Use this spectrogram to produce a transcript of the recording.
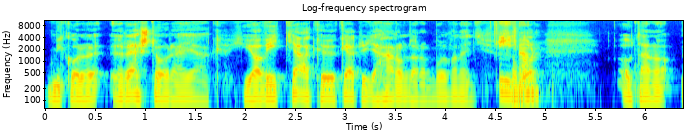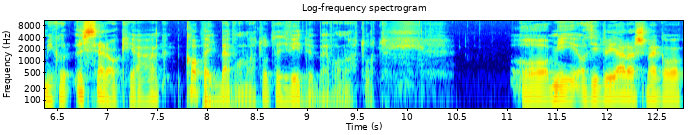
mikor restaurálják, javítják őket, ugye három darabból van egy Így szobor, van. utána, mikor összerakják, kap egy bevonatot, egy védőbevonatot ami az időjárás, meg a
